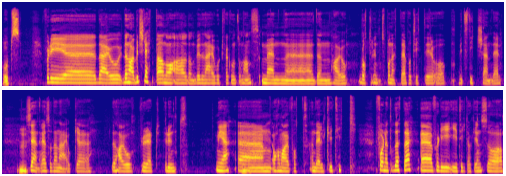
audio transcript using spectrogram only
Ops. Fordi eh, det er jo Den har jo blitt sletta nå av Danby, den er jo borte fra kontoen hans. Men eh, den har jo gått rundt på nettet, på Twitter, og blitt stitcha en del senere. Så den er jo ikke Den har jo florert rundt mye. Eh, og han har jo fått en del kritikk for nettopp dette. Uh, fordi i TikToken så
